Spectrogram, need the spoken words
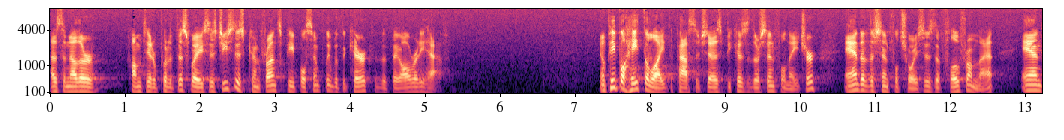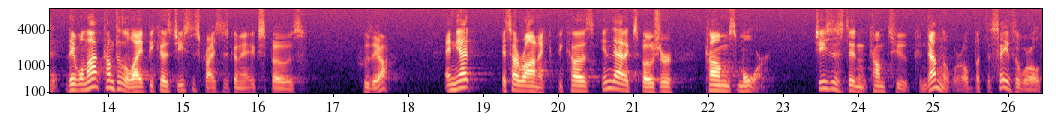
As another commentator put it this way he says, Jesus confronts people simply with the character that they already have. You know, people hate the light, the passage says, because of their sinful nature and of their sinful choices that flow from that. And they will not come to the light because Jesus Christ is going to expose who they are. And yet, it's ironic because in that exposure comes more. Jesus didn't come to condemn the world, but to save the world.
